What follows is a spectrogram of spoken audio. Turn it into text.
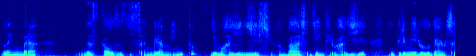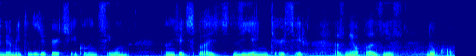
Lembrar das causas de sangramento, de hemorragia digestiva baixa, de enterorragia. Em primeiro lugar, o sangramento do divertículo. Em segundo, angiodisplasia. Em terceiro, as neoplasias do colo.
